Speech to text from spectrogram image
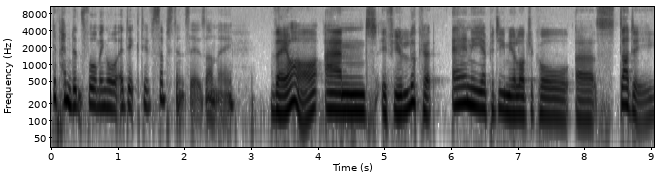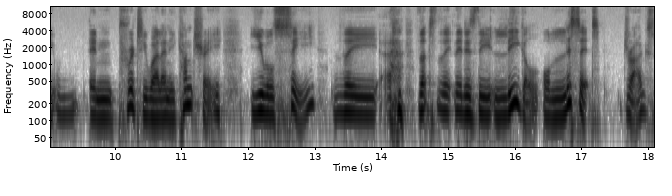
dependence forming or addictive substances, aren't they? They are, and if you look at any epidemiological uh, study in pretty well any country, you will see the uh, that the, it is the legal or licit drugs,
